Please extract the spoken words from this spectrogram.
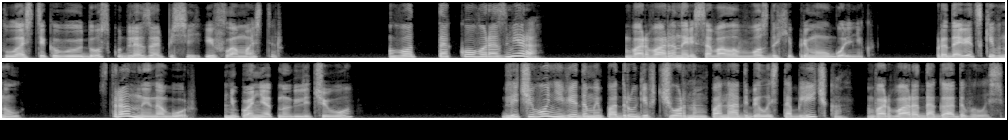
Пластиковую доску для записей и фломастер. Вот такого размера? Варвара нарисовала в воздухе прямоугольник. Продавец кивнул. Странный набор. Непонятно для чего. Для чего неведомой подруге в черном понадобилась табличка, Варвара догадывалась.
